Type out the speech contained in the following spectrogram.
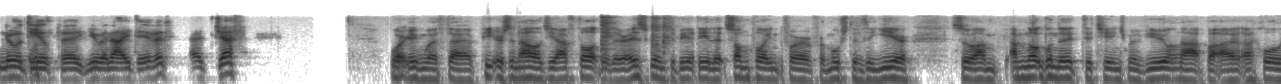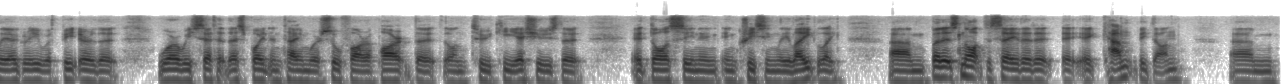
no deal for you and I, David. Uh, Jeff? Working with uh, Peter's analogy, I've thought that there is going to be a deal at some point for, for most of the year. So I'm I'm not going to, to change my view on that, but I, I wholly agree with Peter that where we sit at this point in time, we're so far apart that on two key issues that it does seem in, increasingly likely. Um, but it's not to say that it, it, it can't be done. Um,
